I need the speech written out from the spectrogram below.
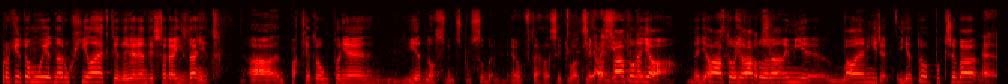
proti tomu jednoduchý lék. Ty dividendy se dají zdanit. A pak je to úplně jedno svým způsobem jo, v téhle situaci. Ale stát to, to nedělá. Nedělá to, dělá to, to ve velmi míře, malé míře. Je to potřeba... Eh,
